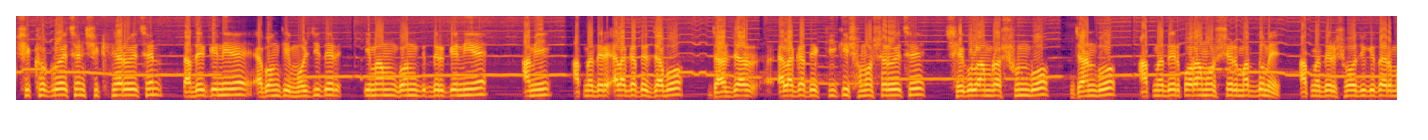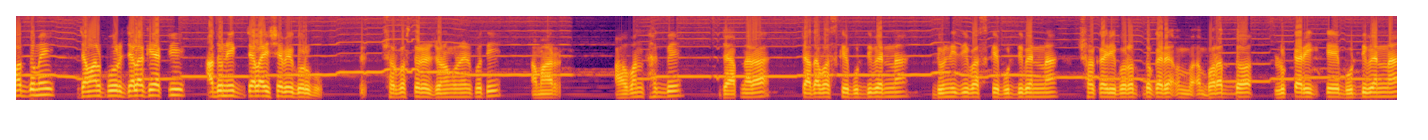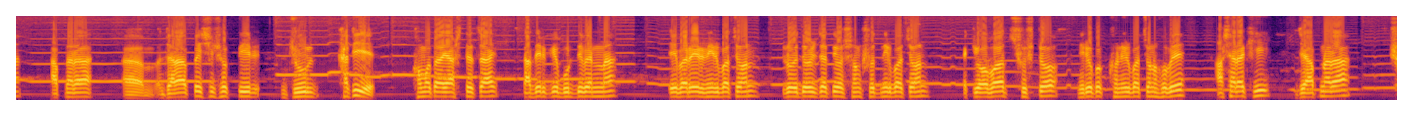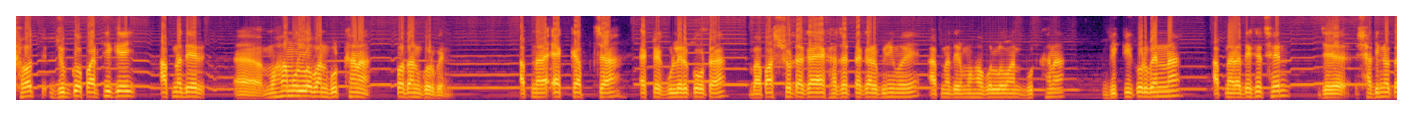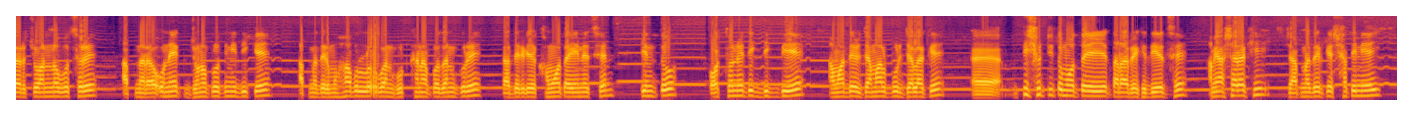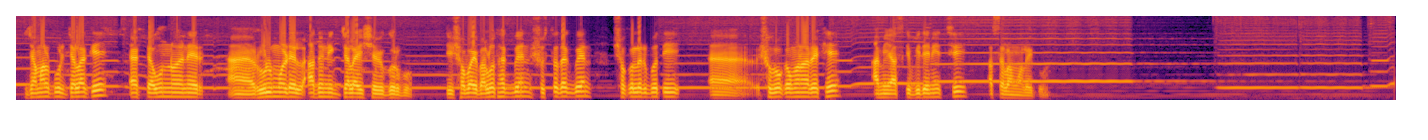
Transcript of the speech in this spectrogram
শিক্ষক রয়েছেন, শিক্ষিকা রয়েছেন, তাদেরকে নিয়ে এবং কি মসজিদের ইমামগণদেরকে নিয়ে আমি আপনাদের এলাকাতে যাব। যার যার এলাকাতে কি কি সমস্যা রয়েছে সেগুলো আমরা শুনব, জানব। আপনাদের পরামর্শের মাধ্যমে, আপনাদের সহযোগিতার মাধ্যমেই জামালপুর জেলাকে একটি আধুনিক জেলা হিসেবে গড়ব। সর্বস্তরের জনগণের প্রতি আমার আহ্বান থাকবে যে আপনারা চাঁদাবাজকে ভোট দিবেন না দুর্নীতিবাসকে ভোট দিবেন না, সরকারি বরাদ্দকারী বরাদ্দ লুটকারীকে ভোট দিবেন না। আপনারা যারা পেশি শক্তির জোর খাটিয়ে ক্ষমতায় আসতে চায়, তাদেরকে ভোট দিবেন না। এবারের নির্বাচন, ত্রয়োদশ জাতীয় সংসদ নির্বাচন, একটি অবাধ, সুষ্ঠু, নিরপেক্ষ নির্বাচন হবে। আশা রাখি যে আপনারা সৎ, যোগ্য প্রার্থীকেই আপনাদের মহামূল্যবান ভোটখানা প্রদান করবেন। আপনারা এক কাপ চা, একটা গুলের কৌটা বা পাঁচশো টাকা, এক হাজার টাকার বিনিময়ে আপনাদের মহামূল্যবান ভোটখানা বিক্রি করবেন না। আপনারা দেখেছেন যে স্বাধীনতার চুয়ান্ন বছরে আপনারা অনেক জনপ্রতিনিধিকে আপনাদের মহামূল্যবান ভোটখানা প্রদান করে তাদেরকে ক্ষমতায় এনেছেন। কিন্তু অর্থনৈতিক দিক দিয়ে আমাদের জামালপুর জেলাকে তেষট্টিতমতে তারা রেখে দিয়েছে। আমি আশা রাখি যে আপনাদেরকে সাথে নিয়েই জামালপুর জেলাকে একটা উন্নয়নের রোল মডেল আধুনিক জেলা হিসেবে করব যে সবাই ভালো থাকবেন, সুস্থ থাকবেন, সকলের প্রতি শুভকামনা রেখে আমি আজকে বিদায় নিচ্ছি। আসসালামু আলাইকুম।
